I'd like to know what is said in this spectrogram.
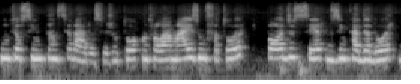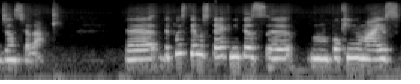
com que eu sinta ansiedade, ou seja, eu estou a controlar mais um fator que pode ser desencadeador de ansiedade. É, depois temos técnicas é, um pouquinho mais,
